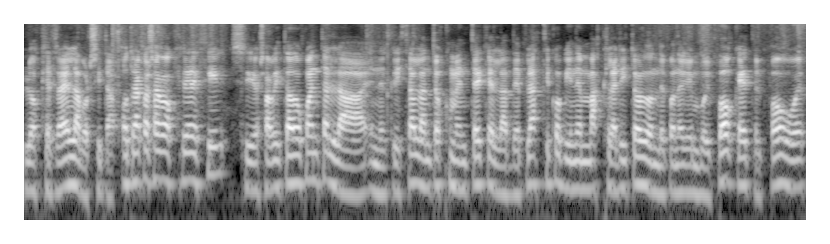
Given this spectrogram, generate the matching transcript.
los que traen la bolsita. Otra cosa que os quería decir, si os habéis dado cuenta, en, el cristal antes os comenté que las de plástico vienen más claritos donde pone Game Boy Pocket, el Power.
